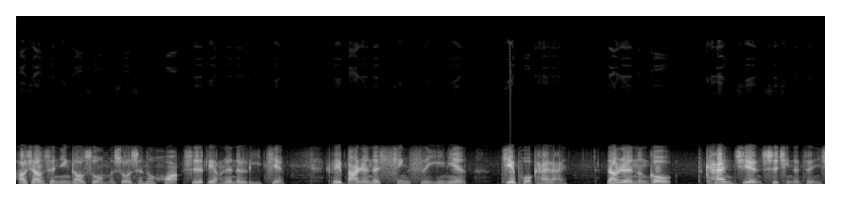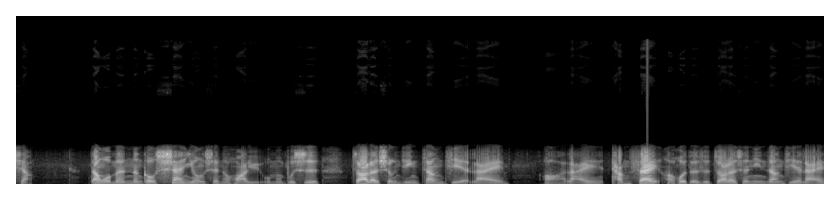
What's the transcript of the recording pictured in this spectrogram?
好像圣经告诉我们说，神的话是两刃的利剑，可以把人的心思意念解剖开来，让人能够看见事情的真相。当我们能够善用神的话语，我们不是抓了圣经章节来啊来搪塞啊，或者是抓了圣经章节来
